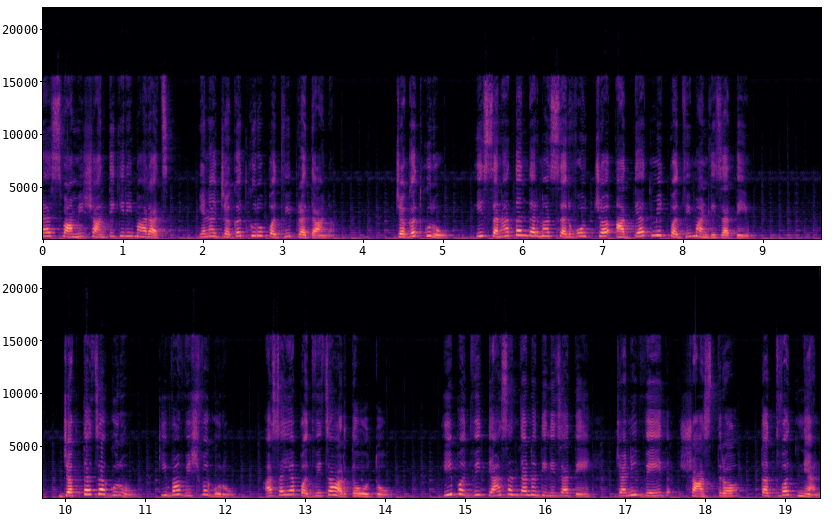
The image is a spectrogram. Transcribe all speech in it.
महाकुंभमेळा स्वामी शांतिगिरी महाराज यांना जगद्गुरू पदवी प्रदान. जगद्गुरू ही सनातन धर्मात सर्वोच्च आध्यात्मिक पदवी मानली जाते. जगताचा गुरु किंवा विश्वगुरु असा या पदवीचा अर्थ होतो. ही पदवी त्या संतांना दिली जाते ज्यांनी वेद शास्त्र तत्वज्ञान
